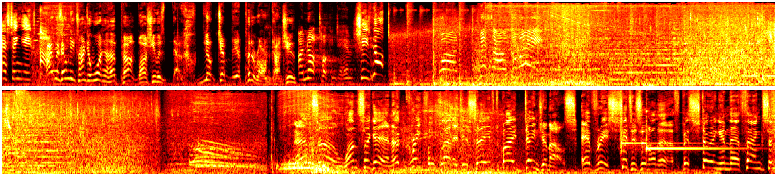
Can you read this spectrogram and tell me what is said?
Messing it up. I was only trying to water her plant while she was. Look, put her on, can't you? I'm not talking to him. She's not. One missile away! And so, once again, a grateful planet is saved by Danger Mouse. Every citizen on Earth bestowing him their thanks and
